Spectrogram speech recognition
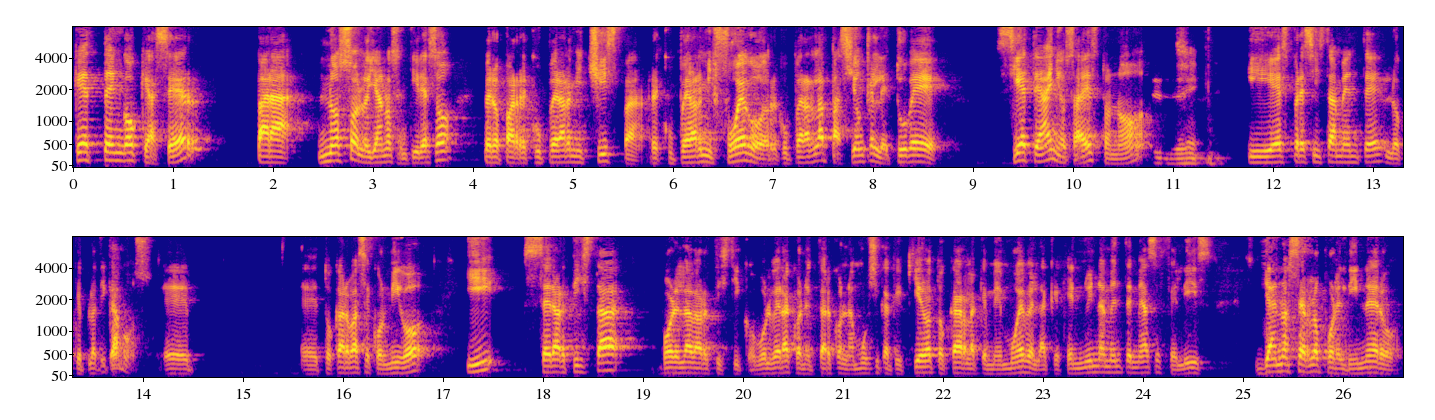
¿Qué tengo que hacer para no solo ya no sentir eso, pero para recuperar mi chispa, recuperar mi fuego, recuperar la pasión que le tuve siete años a esto, ¿no? Sí. Y es precisamente lo que platicamos. Eh, eh, tocar base conmigo y ser artista por el lado artístico, volver a conectar con la música que quiero tocar, la que me mueve, la que genuinamente me hace feliz, ya no hacerlo por el dinero.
